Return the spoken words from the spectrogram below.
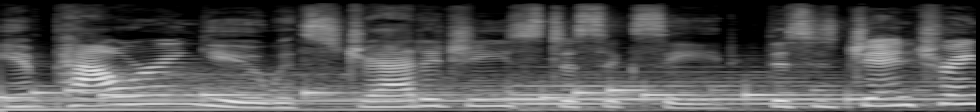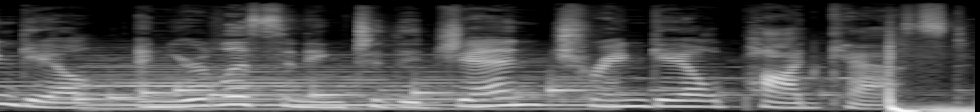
empowering you with strategies to succeed. This is Jen Tringale, and you're listening to the Jen Tringale Podcast.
